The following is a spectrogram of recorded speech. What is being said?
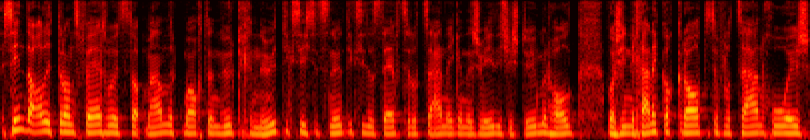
sind alle Transfers, die jetzt die Männer gemacht haben, wirklich nötig? Ist es jetzt nötig, dass der FC Luzern irgendeinen schwedischen Stürmer holt, wahrscheinlich auch nicht gratis auf Luzern gekommen ist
